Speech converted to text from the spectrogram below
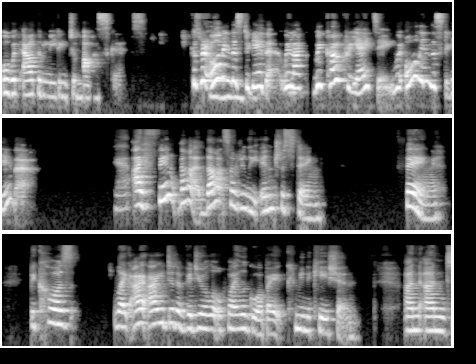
or without them needing to mm-hmm. ask it because we're all in this mm. together. We're like we're co-creating. We're all in this together. Yeah, I think that that's a really interesting thing because like I I did a video a little while ago about communication and and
